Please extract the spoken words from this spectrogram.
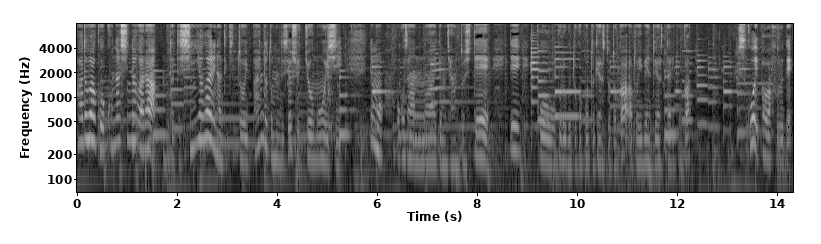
ハードワークをこなしながらもうだって深夜帰りなんてきっといっぱいあるんだと思うんですよ。出張も多いし。でもお子さんの相手もちゃんとしてでこうブログとかポッドキャストとかあとイベントやったりとかすごいパワフルで。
